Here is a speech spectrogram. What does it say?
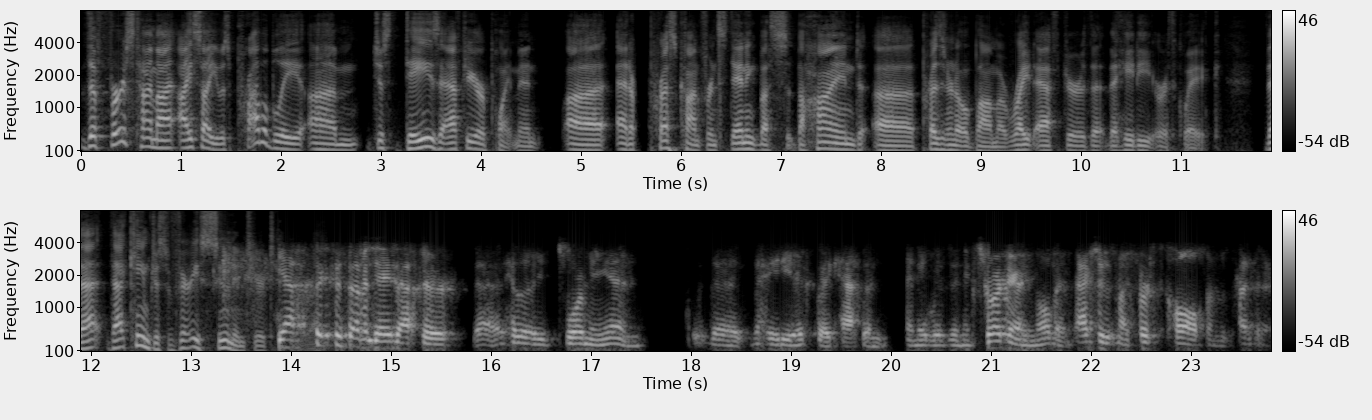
the first time I, I, saw you was probably um, just days after your appointment uh, at a press conference, standing behind uh, President Obama right after the, the Haiti earthquake. That that came just very soon into your tenure. Yeah, six or seven days after uh, Hillary swore me in, the the Haiti earthquake happened, and it was an extraordinary moment. Actually, it was my first call from the president.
